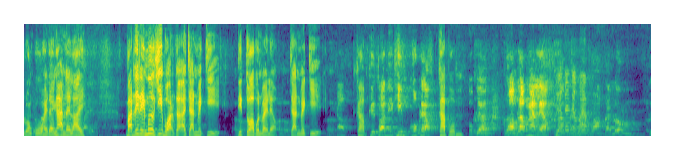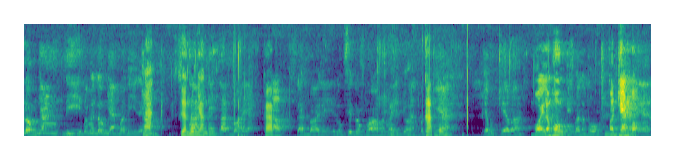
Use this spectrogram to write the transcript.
หลวงปู่ให้ได้งานหลายๆบัดนี้ในมือคีย์บอร์ดกับอาจารย์เมกกี้ ติดตัวเพิ่นไว้แล้ว อาจารย์เมกกี้ ครับ ครับ คือตอนนี้ทีมครบแล้ว ครับผม ครบแล้วพร้อมรับงานแล้ว เครื่องไม่พร้อมแต่ลงลงยางดีบ่แม่นลงยางบ่ดีเลยนั่น เครื่องลงอย่างดีร้านบอยอะครับร้านบอยนี่ลูกศิษย์หลวงพ่อมันมาเห็นอยู่หันครับผม เจ้าบุกเกียร์ว่าบ่อยลำโพงติบ้านลำโพงขอนแก่นบอกแอน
